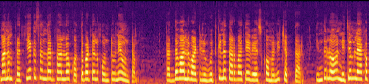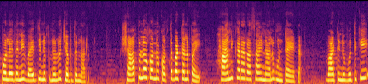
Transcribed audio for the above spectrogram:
మనం ప్రత్యేక సందర్భాల్లో కొత్త బట్టలు కొంటూనే ఉంటాం. పెద్దవాళ్ళు వాటిని ఉతికిన తర్వాతే వేసుకోమని చెప్తారు. ఇందులో నిజం లేకపోలేదని వైద్య నిపుణులు చెబుతున్నారు. షాపులో కొన్న కొత్త బట్టలపై హానికర రసాయనాలు ఉంటాయట. వాటిని ఉతికి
